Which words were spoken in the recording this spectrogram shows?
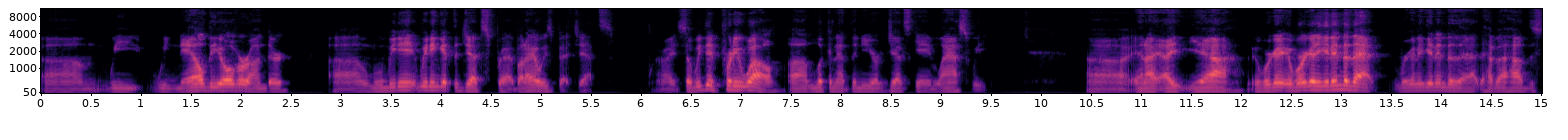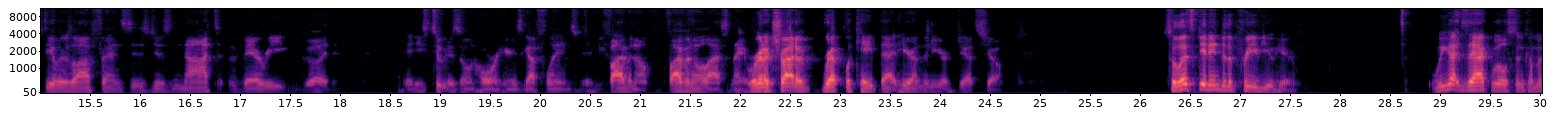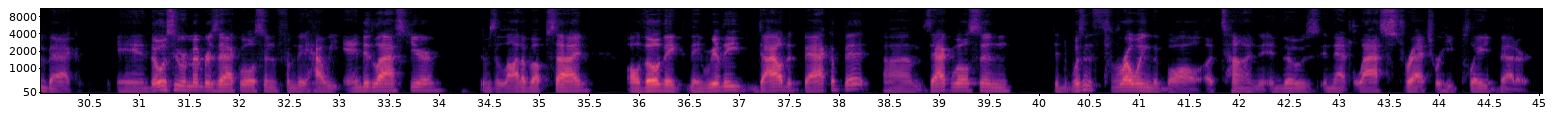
Um, we we nailed the over under. Um, we didn't we didn't get the Jets spread, but I always bet Jets. All right, so we did pretty well um, looking at the New York Jets game last week. Uh, and I, I, yeah, we're gonna we're gonna get into that. We're gonna get into that. About how the Steelers' offense is just not very good and he's tooting his own horn here. He's got flames, baby. 5 and 0. 5 and 0 last night. We're to try to replicate that here on the New York Jets show. So let's get into the preview here. We got Zach Wilson coming back. And those who remember Zach Wilson from the how he ended last year, there was a lot of upside. Although they they really dialed it back a bit. Um, Zach Wilson did, wasn't throwing the ball a ton in those in that last stretch where he played better.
